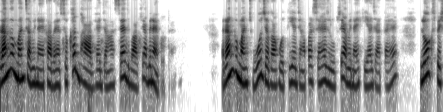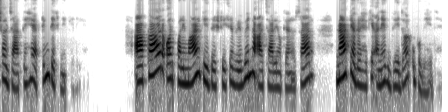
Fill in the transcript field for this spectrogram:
रंगमंच अभिनय का वह सुखद भाव है जहाँ सहज भाव से अभिनय होता है। रंगमंच वो जगह होती है जहाँ पर सहज रूप से अभिनय किया जाता है। लोग स्पेशल जाते हैं एक्टिंग देखने के लिए। आकार और परिमाण की दृष्टि से विभिन्न आचार्यों के अनुसार नाट्यग्रह के अनेक भेद और उपभेद हैं।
